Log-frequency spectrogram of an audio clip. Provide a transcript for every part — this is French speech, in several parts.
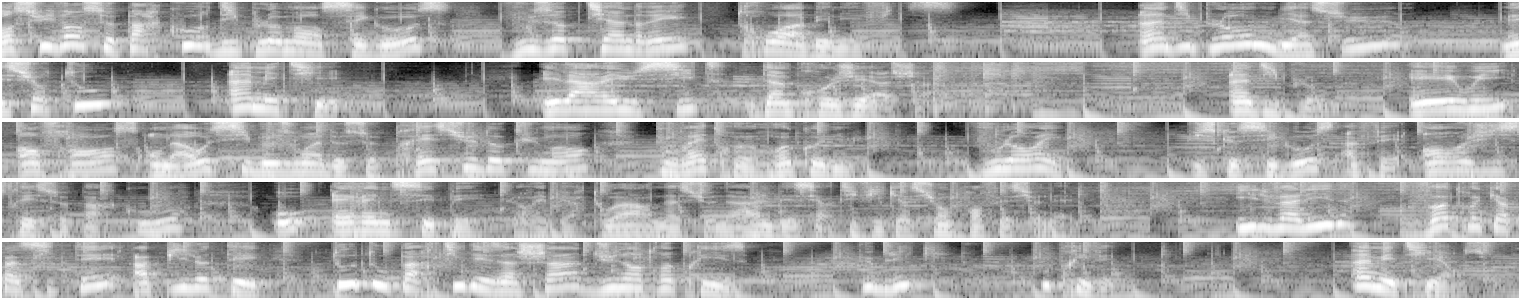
En suivant ce parcours diplômant Segos, vous obtiendrez trois bénéfices. Un diplôme, bien sûr, mais surtout un métier et la réussite d'un projet achat. Un diplôme. Et oui, en France, on a aussi besoin de ce précieux document pour être reconnu. Vous l'aurez, puisque Segos a fait enregistrer ce parcours au RNCP, le répertoire national des certifications professionnelles. Il valide votre capacité à piloter tout ou partie des achats d'une entreprise, publique ou privée. Un métier ensuite.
